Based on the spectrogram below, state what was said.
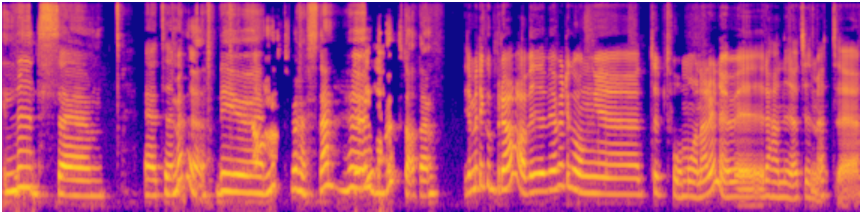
Leeds-teamet nu. Det är ju eh, nytt för hösten. Hur går uppstarten? Ja, men det går bra. Vi, vi har varit igång eh, typ två månader nu i det här nya teamet. Eh,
